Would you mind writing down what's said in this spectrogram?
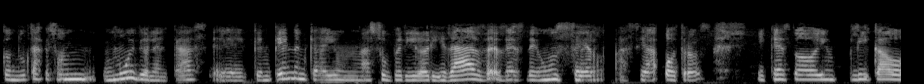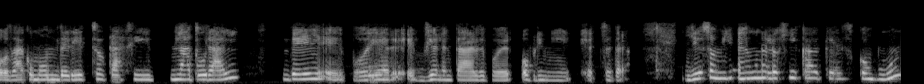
conductas que son muy violentas, eh, que entienden que hay una superioridad desde un ser hacia otros y que eso implica o da como un derecho casi natural de eh, poder violentar, de poder oprimir, etcétera. Y eso es una lógica que es común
